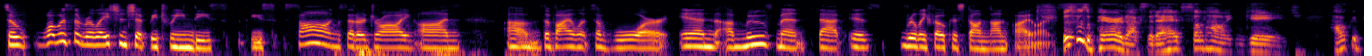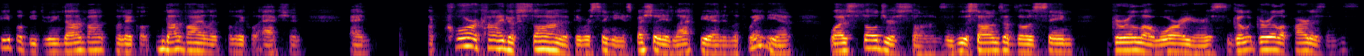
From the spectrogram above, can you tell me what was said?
So, what was the relationship between these these songs that are drawing on um, the violence of war in a movement that is really focused on nonviolence? This was a paradox that I had to somehow engage. How could people be doing nonviolent political nonviolent political action, and a core kind of song that they were singing, especially in Latvia and in Lithuania, was soldiers' songs, the songs of those same guerrilla warriors, guerrilla partisans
